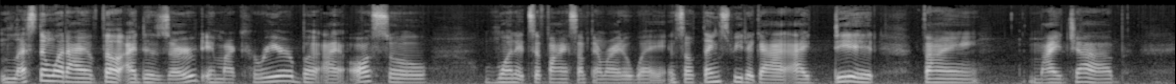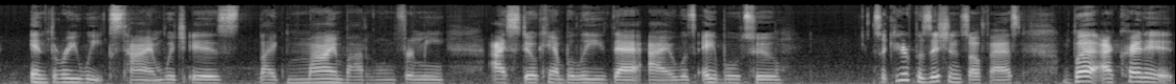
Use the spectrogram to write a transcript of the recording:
less than what I felt I deserved in my career, but I also wanted to find something right away. And so, thanks be to God, I did find my job in three weeks' time, which is like mind boggling for me. I still can't believe that I was able to secure a position so fast, but I credit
